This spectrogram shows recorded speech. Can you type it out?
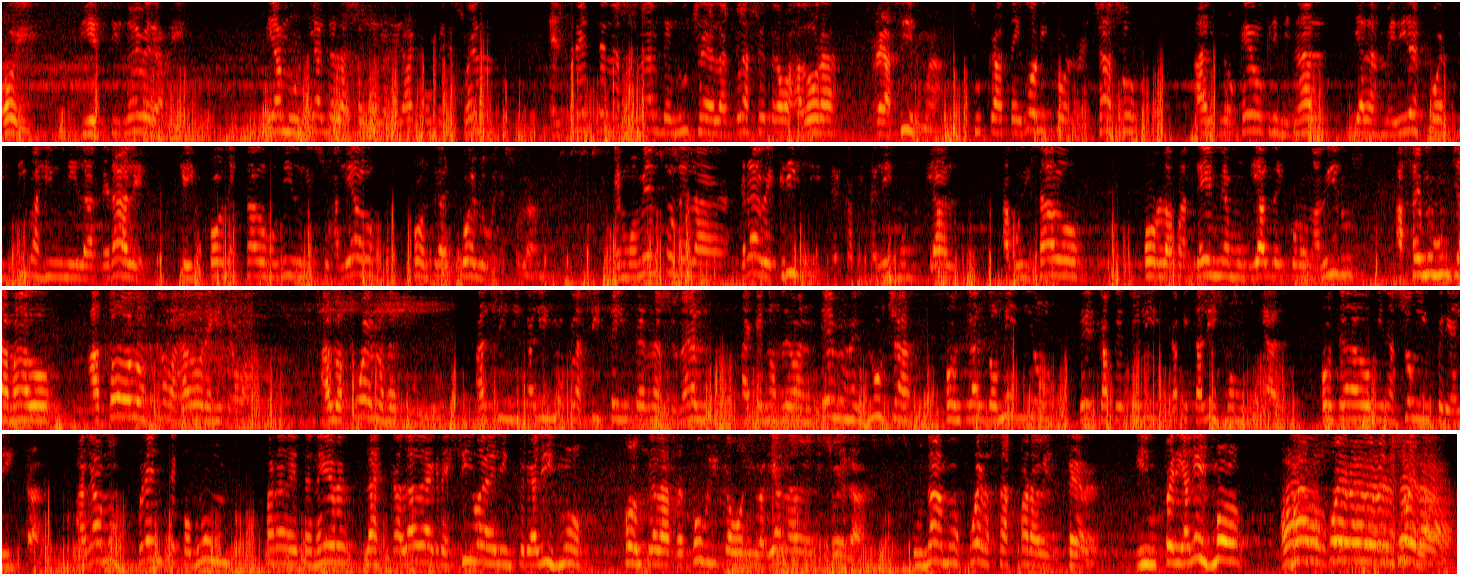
Hoy, 19 de abril, Día Mundial de la Solidaridad con Venezuela, el Frente Nacional de Lucha de la Clase Trabajadora reafirma su categórico rechazo al bloqueo criminal y a las medidas coercitivas y unilaterales que impone Estados Unidos y sus aliados contra el pueblo venezolano. En momentos de la grave crisis del capitalismo mundial, agudizado por la pandemia mundial del coronavirus, hacemos un llamado a todos los trabajadores y trabajadoras, a los pueblos del mundo, al sindicalismo clasista internacional, a que nos levantemos en lucha contra el dominio del capitalismo mundial, contra la dominación imperialista. Hagamos frente común para detener la escalada agresiva del imperialismo contra la República Bolivariana de Venezuela. Unamos fuerzas para vencer. Imperialismo, vamos fuera de Venezuela.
